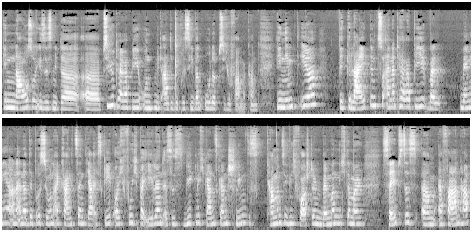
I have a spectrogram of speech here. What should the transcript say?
Genauso ist es mit der äh, Psychotherapie und mit Antidepressivern oder Psychopharmakern. Die nehmt ihr begleitend zu einer Therapie, weil wenn ihr an einer Depression erkrankt seid, ja, es geht euch furchtbar elend, es ist wirklich ganz, ganz schlimm, das kann man sich nicht vorstellen, wenn man nicht einmal selbst das ähm, erfahren hat.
